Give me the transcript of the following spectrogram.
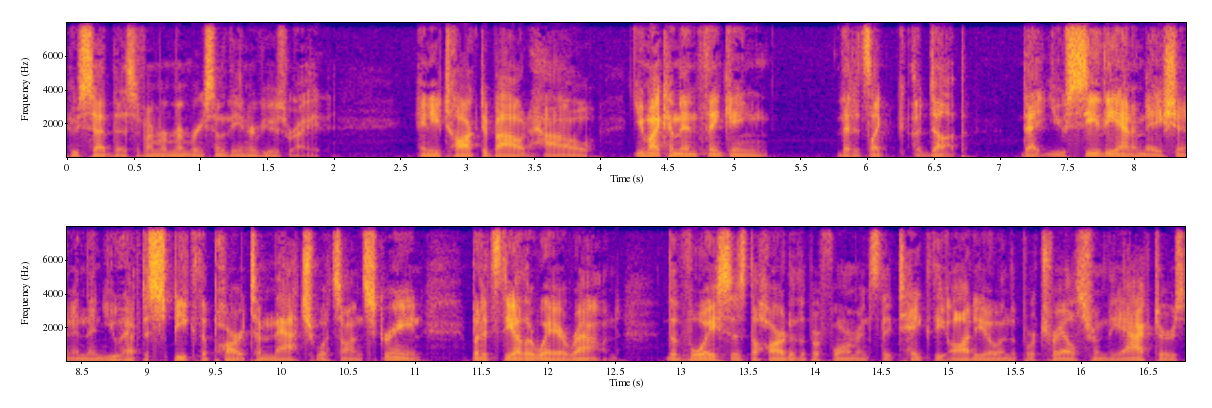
who said this, if I'm remembering some of the interviews right. And he talked about how you might come in thinking that it's like a dub, that you see the animation and then you have to speak the part to match what's on screen. But it's the other way around. The voice is the heart of the performance. They take the audio and the portrayals from the actors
